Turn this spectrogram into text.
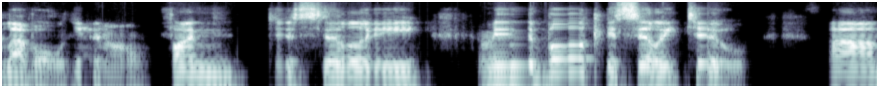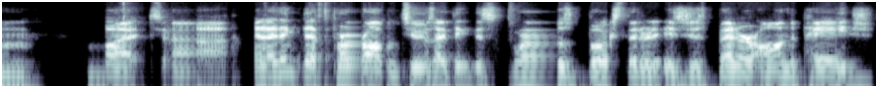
level, you know, fun, just silly. I mean, the book is silly too. Um, but uh, and I think that's part of the problem too, is I think this is one of those books that are, is just better on the page.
